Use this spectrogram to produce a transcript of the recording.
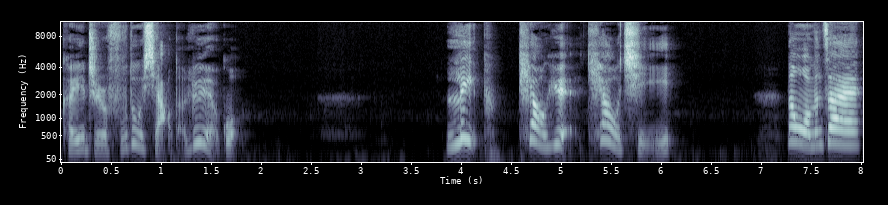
可以指幅度小的掠过。Leap 跳跃、跳起。那我们在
